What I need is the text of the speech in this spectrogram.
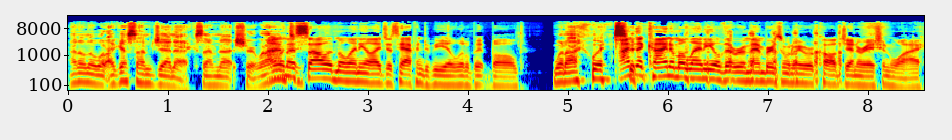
I don't know what. I guess I'm Gen X. I'm not sure. When I I'm a to, solid millennial. I just happen to be a little bit bald. when I went to, I'm the kind of millennial that remembers when we were called Generation Y.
